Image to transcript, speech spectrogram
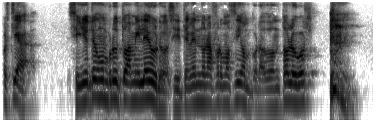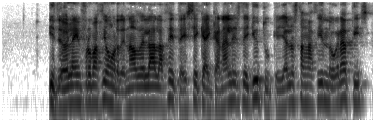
hostia, si yo tengo un bruto a mil euros y te vendo una formación por odontólogos y te doy la información ordenada de la A a Z y sé que hay canales de YouTube que ya lo están haciendo gratis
